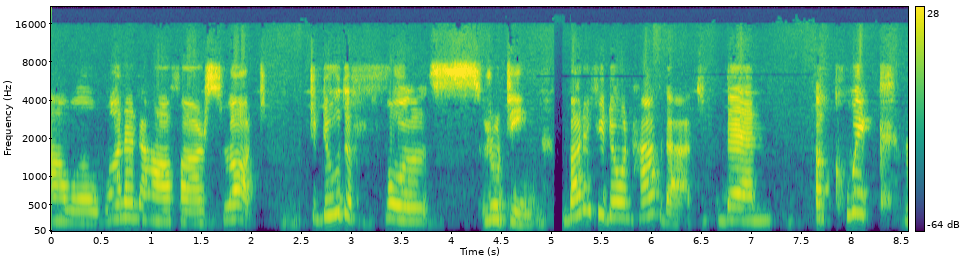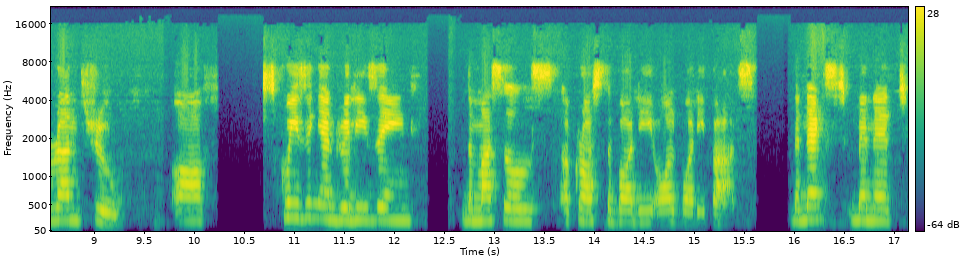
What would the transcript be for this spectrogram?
hour, one and a half hour slot to do the full routine. But if you don't have that, then a quick run through of squeezing and releasing the muscles across the body, all body parts. The next minute,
